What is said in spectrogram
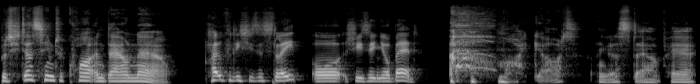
But she does seem to quieten down now. Hopefully she's asleep or she's in your bed. Oh my god, I'm to stay up here.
